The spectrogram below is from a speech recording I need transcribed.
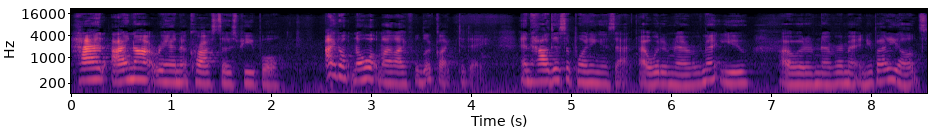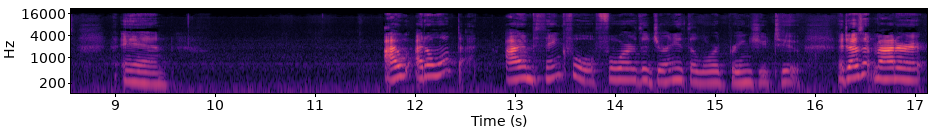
Had I not ran across those people, I don't know what my life would look like today. And how disappointing is that? I would have never met you. I would have never met anybody else. And I I don't want that. I am thankful for the journey that the Lord brings you to. It doesn't matter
